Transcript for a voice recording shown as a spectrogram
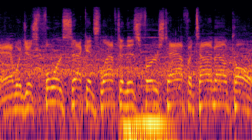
And with just four seconds left in this first half, a timeout call.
